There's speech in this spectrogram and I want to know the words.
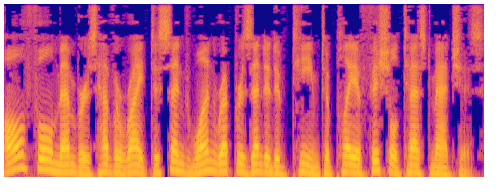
All full members have a right to send one representative team to play official test matches.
